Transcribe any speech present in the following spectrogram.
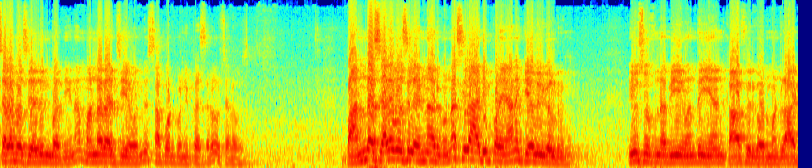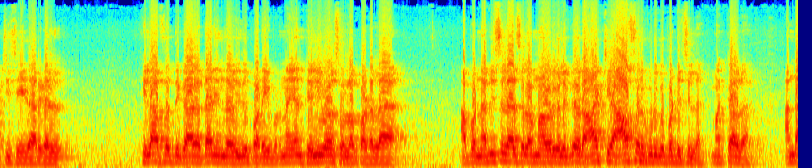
சிலபஸ் எதுன்னு பார்த்தீங்கன்னா மன்னராட்சியை வந்து சப்போர்ட் பண்ணி பேசுகிற ஒரு சிலபஸ் இப்போ அந்த சிலபஸில் என்ன இருக்குன்னா சில அடிப்படையான கேள்விகள் இருக்கும். யூசுப் நபி வந்து ஏன் காஃபிர் கவர்மெண்ட்டில் ஆட்சி செய்தார்கள்? ஹிலாஃபத்துக்காகத்தான் இந்த இது படைக்கப்படணும் ஏன் தெளிவாக சொல்லப்படலை? அப்போ நபிசுல்லாஸ்லாம் அவர்களுக்கு ஒரு ஆட்சி ஆஃபர் கொடுக்கப்பட்டுச்சுல்ல மக்காவில் அந்த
